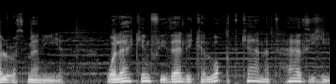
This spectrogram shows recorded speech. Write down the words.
العثمانية. ولكن في ذلك الوقت كانت هذه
